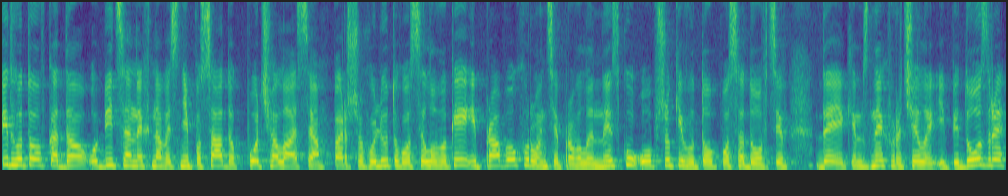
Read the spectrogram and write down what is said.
Підготовка до обіцяних навесні посадок почалася. 1 лютого силовики і правоохоронці провели низку обшуків у топ-посадовців. Деяким з них вручили і підозри.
